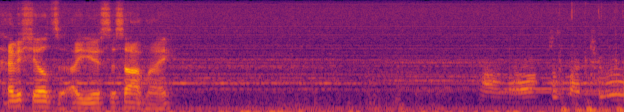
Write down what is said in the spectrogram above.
Heavy shields are useless, aren't they? I don't know. Just buy two of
